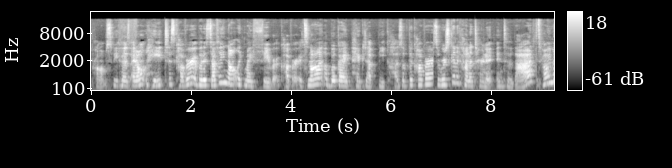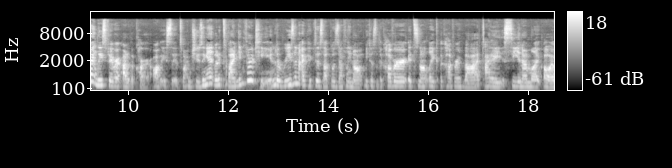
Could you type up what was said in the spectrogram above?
prompt because I don't hate this cover, but it's definitely not like my favorite cover. It's not a book I picked up because of the cover, so we're just gonna kind of turn it into that. It's probably my least favorite out of the cart, obviously, that's why I'm choosing it, but it's Binding 13. The reason I picked this up was definitely not because of the cover. It's not like a cover that I see and I'm like, oh, I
